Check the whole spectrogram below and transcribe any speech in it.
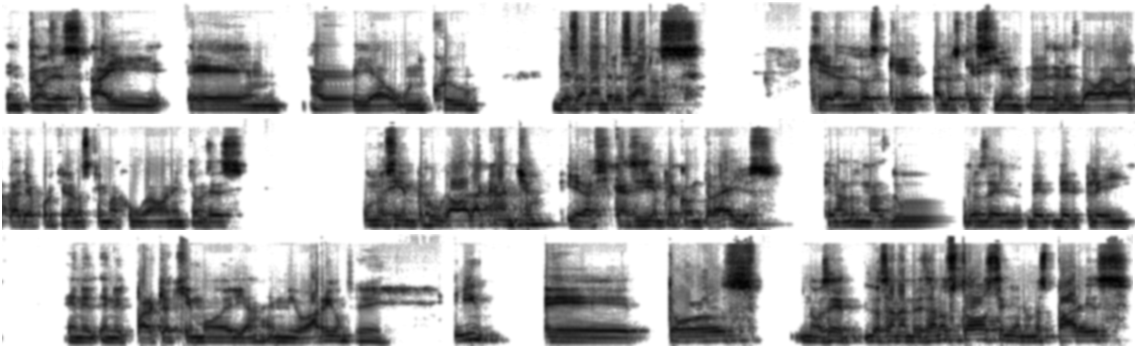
Entonces ahí eh, había un crew de San Andresanos que eran los que a los que siempre se les daba la batalla porque eran los que más jugaban. Entonces uno siempre jugaba a la cancha y era casi siempre contra ellos, que eran los más duros del, del, play en el, en el, parque aquí en Modelia, en mi barrio. Y eh, todos, no sé, los sanandresanos todos tenían unos pares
